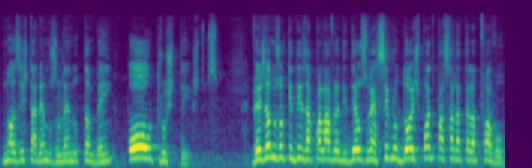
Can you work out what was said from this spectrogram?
nós estaremos lendo também outros textos. Vejamos o que diz a palavra de Deus, versículo 2, pode passar a tela, por favor.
